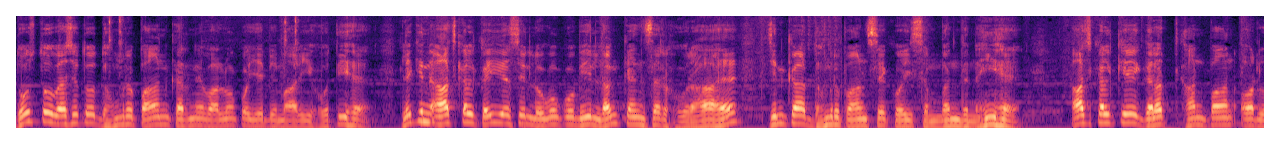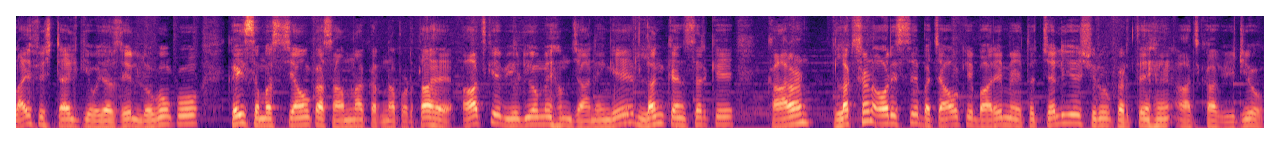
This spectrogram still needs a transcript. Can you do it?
दोस्तों, वैसे तो धूम्रपान करने वालों को ये बीमारी होती है, लेकिन आजकल कई ऐसे लोगों को भी लंग कैंसर हो रहा है जिनका धूम्रपान से कोई संबंध नहीं है। आजकल के गलत खान पान और लाइफ स्टाइल की वजह से लोगों को कई समस्याओं का सामना करना पड़ता है। आज के वीडियो में हम जानेंगे, लंग कैंसर के कारण, लक्षण और इससे बचाव के बारे में तो चलिए शुरू करते हैं आज का वीडियो।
